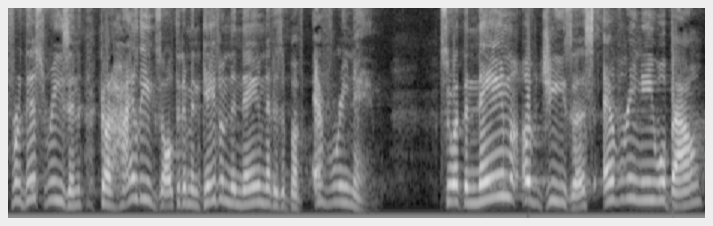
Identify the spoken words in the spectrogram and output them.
For this reason, God highly exalted him and gave him the name that is above every name so at the name of Jesus, every knee will bow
